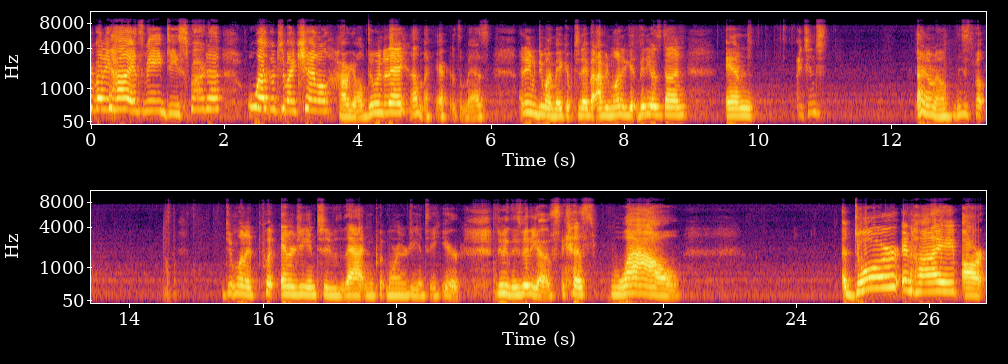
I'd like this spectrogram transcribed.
Everybody. Hi, it's me, Dee Sparta. Welcome to my channel. How are y'all doing today? Oh, my hair is a mess. I didn't even do my makeup today, but I've been wanting to get videos done, and I just, I don't know. I just felt didn't want to put energy into that and put more energy into here doing these videos because wow Adore and Hybe are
